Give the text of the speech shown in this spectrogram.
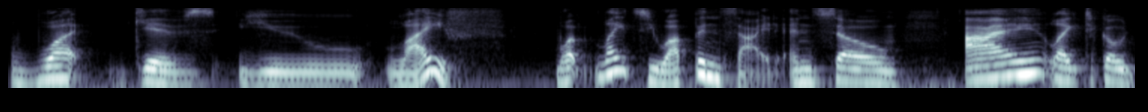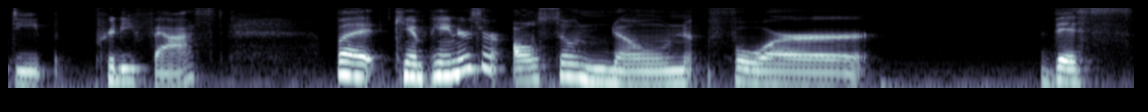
what gives you life, what lights you up inside. And so I like to go deep pretty fast. But campaigners are also known for this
